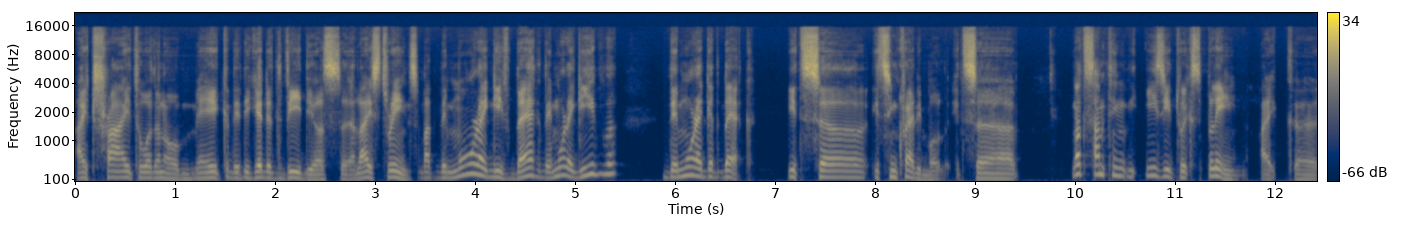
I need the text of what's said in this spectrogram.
I try to, I don't know, make dedicated videos, uh, live streams. But the more I give back, the more I give, the more I get back. It's uh, it's incredible. It's uh, not something easy to explain, like uh,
